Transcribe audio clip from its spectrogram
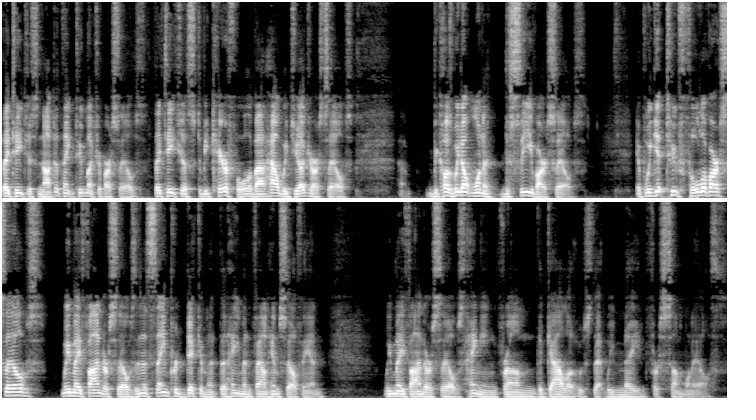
They teach us not to think too much of ourselves. They teach us to be careful about how we judge ourselves because we don't want to deceive ourselves. If we get too full of ourselves, we may find ourselves in the same predicament that Haman found himself in. We may find ourselves hanging from the gallows that we made for someone else.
